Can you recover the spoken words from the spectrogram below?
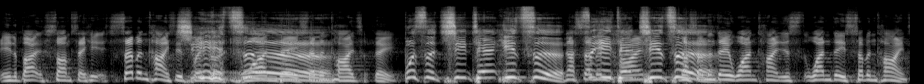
in the Bible, Psalm say he seven times he 七 praised 次。 the Lord. one day, seven times a day. 不是七天一次， Not 是 seven 一天 times. 七次。 Not seven day one time. It's one day seven times.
